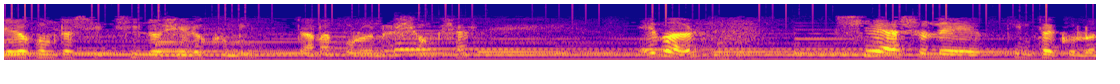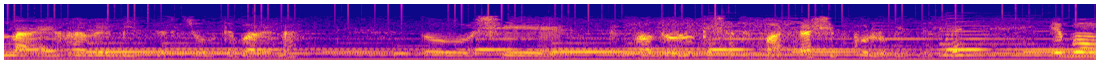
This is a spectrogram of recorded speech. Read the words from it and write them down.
যেরকমটা ছিল সেরকমই টানা পড়নের সংসার। এবার সে আসলে চিন্তা করল, না, এভাবে বিজনেস চলতে পারে না। সে ভদ্রলোকের সাথে পার্টনারশিপ করল বিজনেসে এবং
